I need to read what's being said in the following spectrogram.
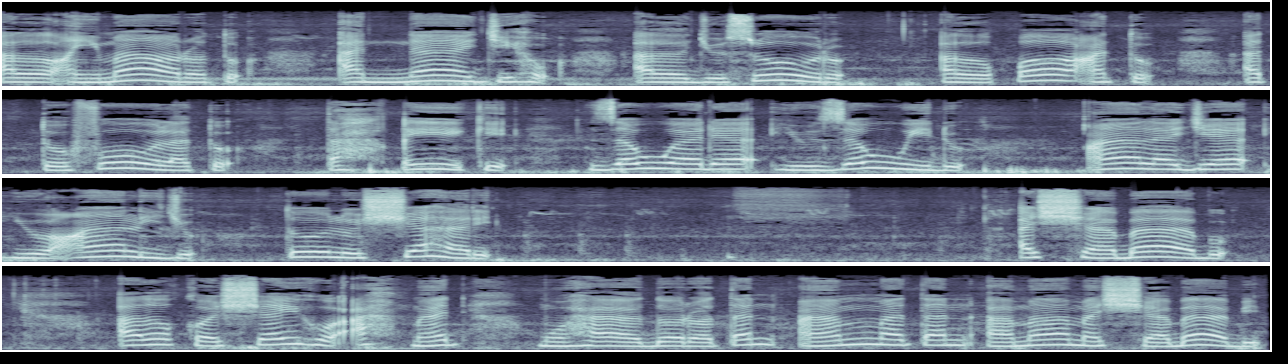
al-imaratu an-najihu al-jusuru al-qa'atu at-tufulatu tahqiqi zawada yuzawwidu alaja yu'aliju tulu syahari asyababu alqa syaihu Ahmad muhadaratan ammatan amama syababi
